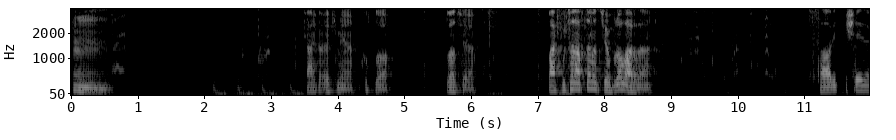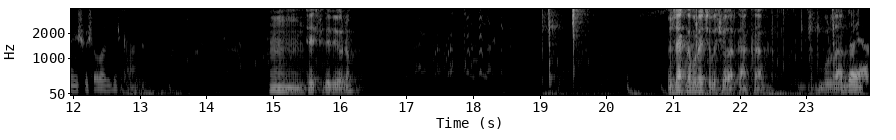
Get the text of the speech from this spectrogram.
Hmm. Kanka ötmüyor. Kukla o. Kukla atıyor. Bak bu taraftan atıyor buralarda. Sabit bir şeye dönüşmüş olabilir kanka. Hmm. Tespit ediyorum. Özellikle buraya çalışıyorlar kanka. Burada. Burada ya.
